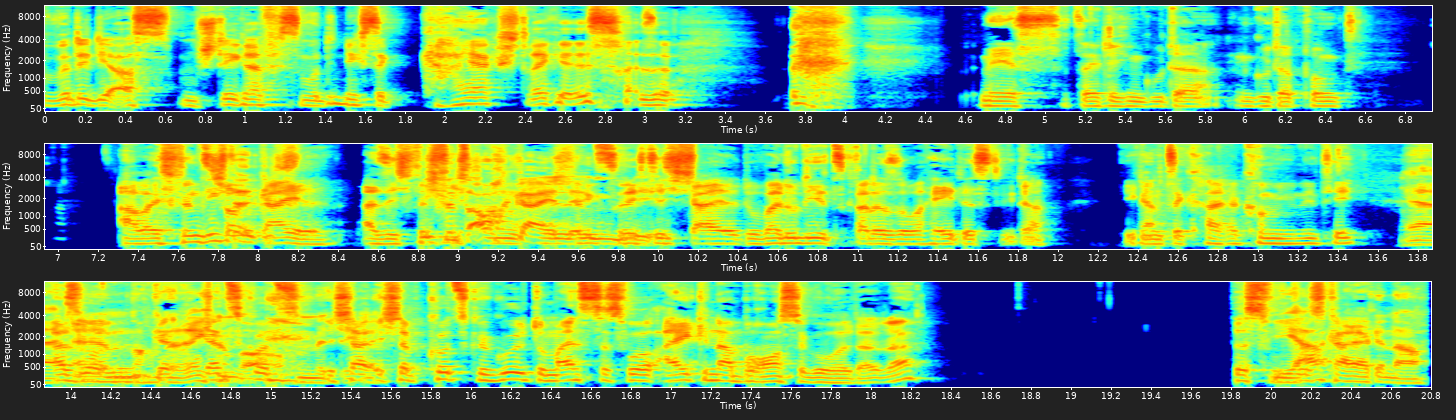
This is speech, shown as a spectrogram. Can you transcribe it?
würdet ihr aus dem Stegreif wissen, wo die nächste Kajakstrecke ist? Also Nee, ist tatsächlich ein guter, ein guter Punkt. Aber ich finde es schon ich- geil. Also ich finde ich find's auch geil Ich finde es richtig geil. Du, weil du die jetzt gerade so hatest wieder. Die ganze Kajak-Community. ja, Also ähm, noch eine Rechnung ganz kurz, mit ich, ich habe kurz gegoogelt, du meinst das, wo Eigner Bronze geholt hat, oder? Das, Ja, das Kajak. genau.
